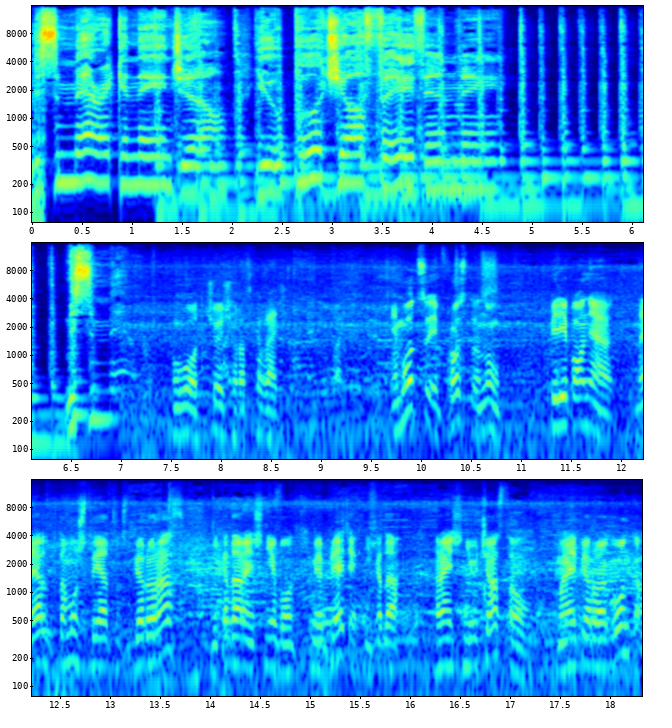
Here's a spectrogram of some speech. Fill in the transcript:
Miss American Angel, you put your faith in me. Вот, что еще рассказать. Эмоции просто, ну, переполняют. Наверное, потому что я тут в первый раз, никогда раньше не был на таких мероприятиях, никогда раньше не участвовал. Моя первая гонка.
